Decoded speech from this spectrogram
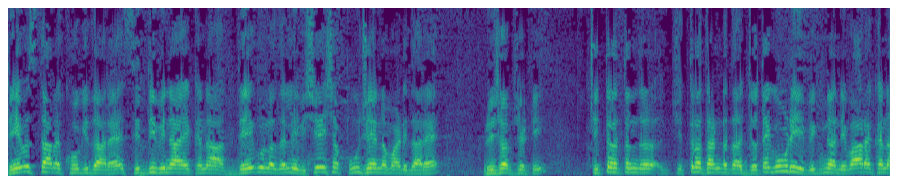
ದೇವಸ್ಥಾನಕ್ಕೆ ಹೋಗಿದ್ದಾರೆ. ಸಿದ್ದಿ ವಿನಾಯಕನ ದೇಗುಲದಲ್ಲಿ ವಿಶೇಷ ಪೂಜೆಯನ್ನು ಮಾಡಿದ್ದಾರೆ ರಿಷಬ್ ಶೆಟ್ಟಿ. ಚಿತ್ರತಂಡ, ಚಿತ್ರತಂಡದ ಜೊತೆಗೂಡಿ ವಿಘ್ನ ನಿವಾರಕನ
